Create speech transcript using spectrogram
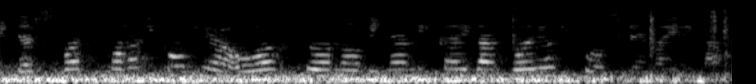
いたします。この飛行機はオアフ島の南海岸沿いを飛行してまいります。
